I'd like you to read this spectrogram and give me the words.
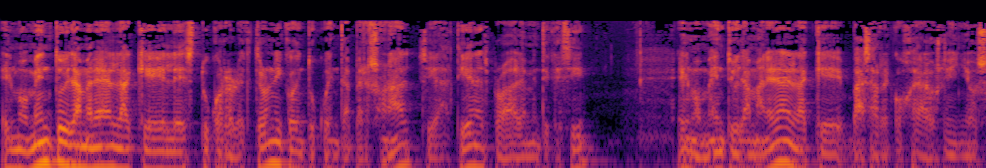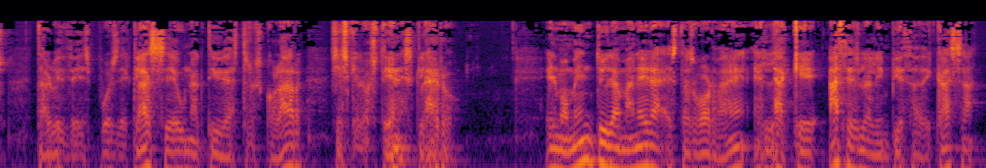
El momento y la manera en la que lees tu correo electrónico en tu cuenta personal, si la tienes, probablemente que sí. El momento y la manera en la que vas a recoger a los niños, tal vez después de clase, una actividad extraescolar, si es que los tienes, claro el momento y la manera, estás gorda, ¿eh? en la que haces la limpieza de casa,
